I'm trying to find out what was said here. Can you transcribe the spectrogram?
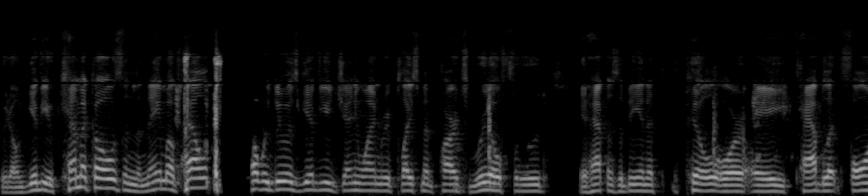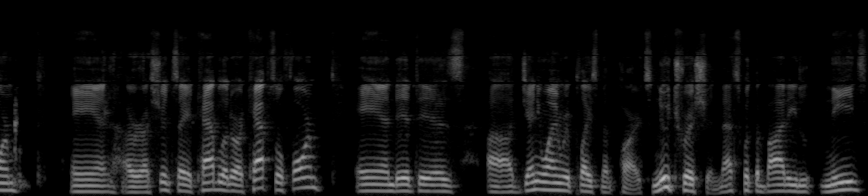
We don't give you chemicals in the name of health. What we do is give you genuine replacement parts, real food. It happens to be in a pill or a tablet form, and or I should say a tablet or a capsule form, and it is uh, genuine replacement parts, nutrition. That's what the body needs.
